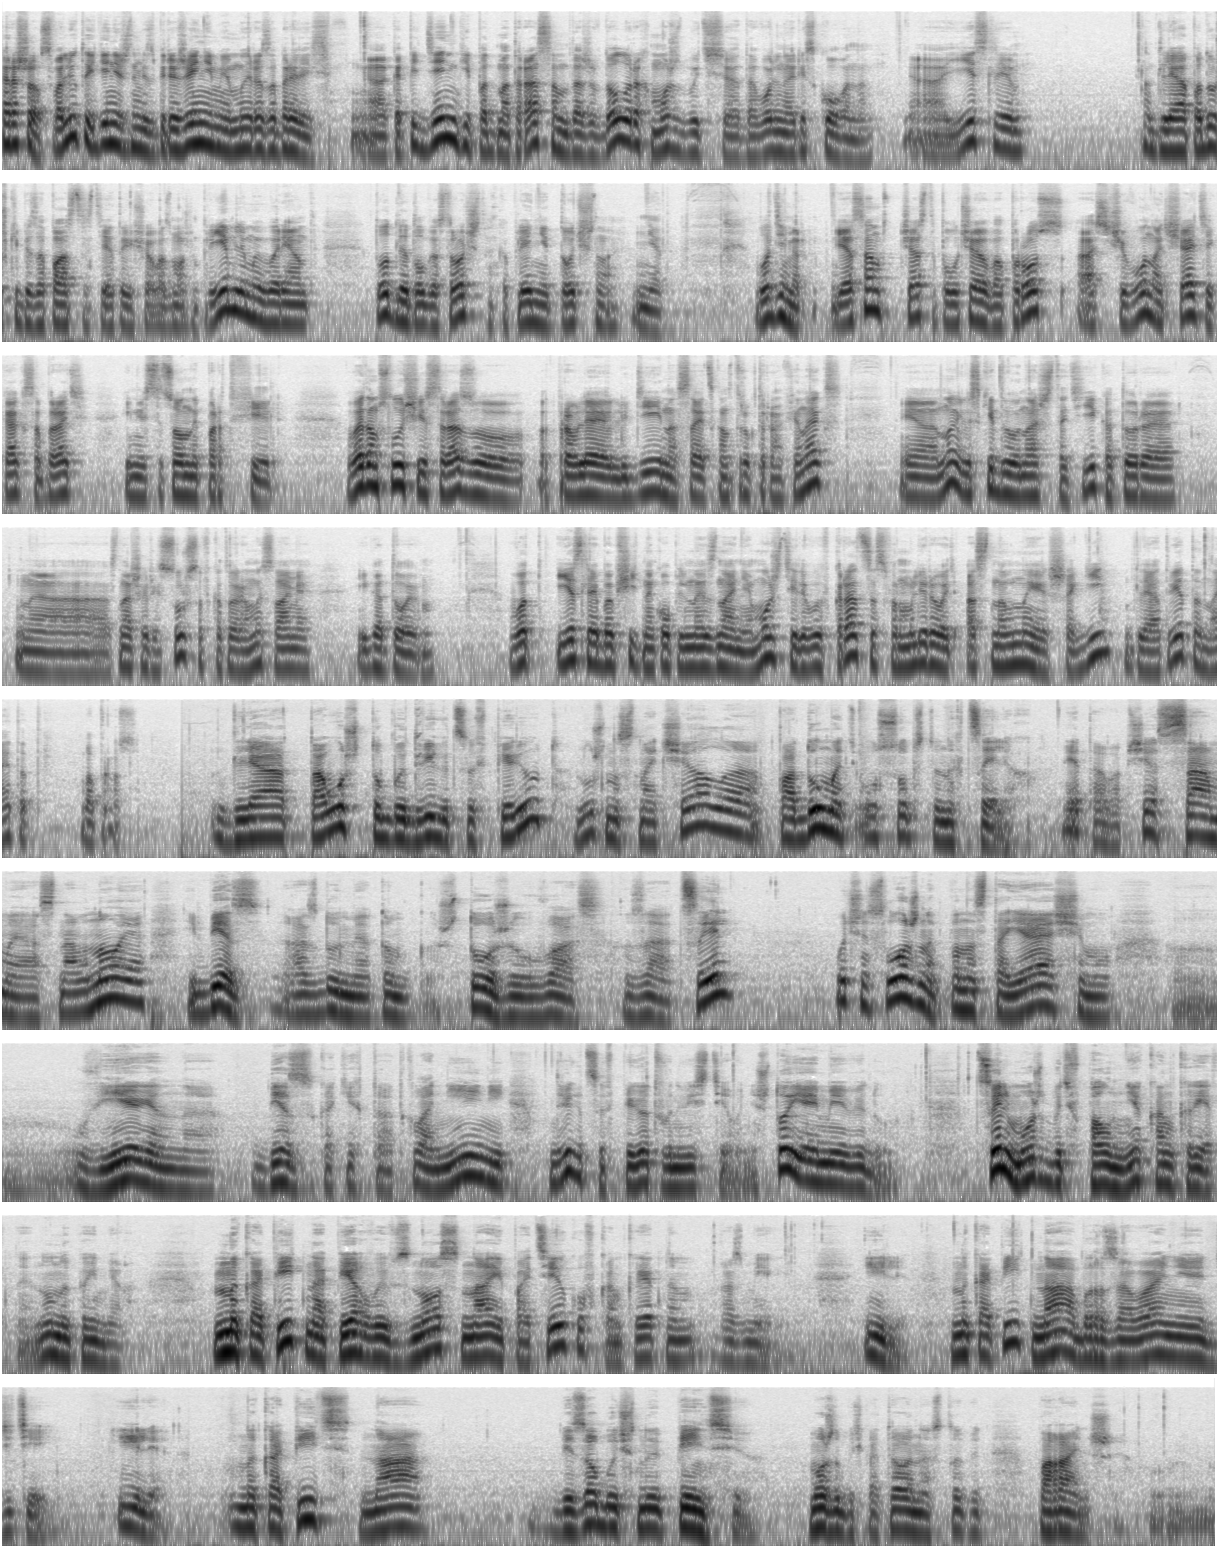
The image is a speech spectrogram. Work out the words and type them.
Хорошо, с валютой и денежными сбережениями мы разобрались. А, копить деньги под матрасом даже в долларах может быть э, довольно рискованно. А, если для подушки безопасности это еще, возможно, приемлемый вариант, то для долгосрочных накоплений точно нет. Владимир, я сам часто получаю вопрос, а с чего начать и как собрать инвестиционный портфель. В этом случае сразу отправляю людей на сайт с конструктором Finex, э, ну или скидываю наши статьи, которые с наших ресурсов, которые мы с вами и готовим. Вот если обобщить накопленные знания, можете ли вы вкратце сформулировать основные шаги для ответа на этот вопрос? Для того, чтобы двигаться вперед, нужно сначала подумать о собственных целях. Это вообще самое основное. И без раздумия о том, что же у вас за цель, очень сложно по-настоящему э, уверенно, без каких-то отклонений двигаться вперед в инвестировании. Что я имею в виду? Цель может быть вполне конкретная. Ну, например, накопить на первый взнос на ипотеку в конкретном размере. Или накопить на образование детей. Или накопить на безоблачную пенсию, может быть, которая наступит пораньше.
